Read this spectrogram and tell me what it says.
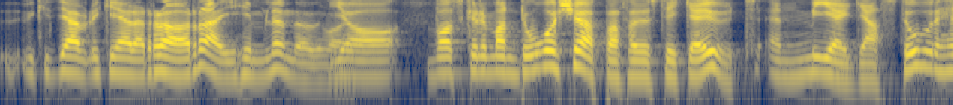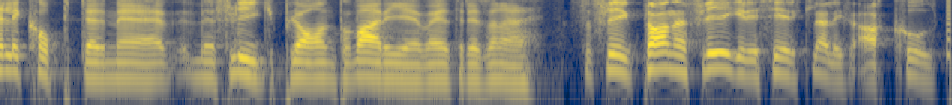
vilket jävla, vilken jävla röra i himlen det hade varit. Ja, vad skulle man då köpa för att sticka ut? En megastor helikopter med, med flygplan på varje, vad heter det, sån här? Så flygplanen flyger i cirklar liksom. Ja, coolt.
